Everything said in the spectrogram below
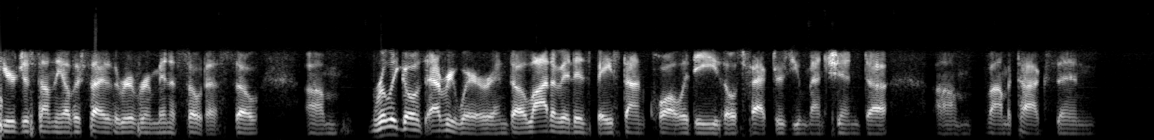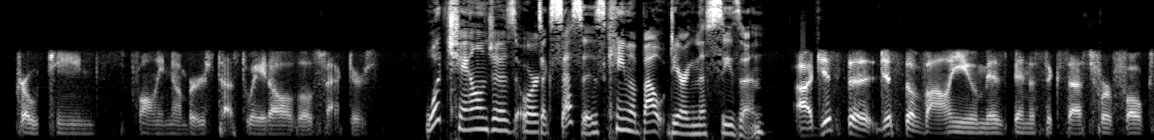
here just on the other side of the river in Minnesota. So um, really goes everywhere, and a lot of it is based on quality, those factors you mentioned, uh, um, vomitoxin, proteins, falling numbers, test weight, all those factors. What challenges or successes came about during this season? Uh, just the just the volume has been a success for folks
